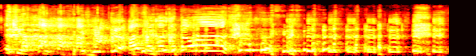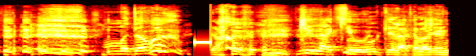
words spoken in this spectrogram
Asal kau ketawa Macam apa? Cute lah cute So okay lah Kalau yang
